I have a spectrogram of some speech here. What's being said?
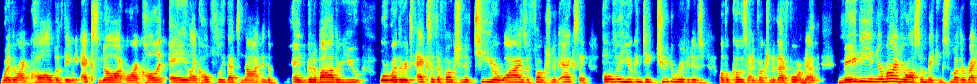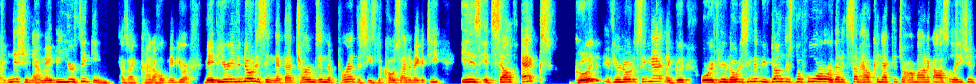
whether I call the thing X naught or I call it A, like hopefully that's not in the and going to bother you, or whether it's X as a function of T or Y as a function of X, like hopefully you can take two derivatives of a cosine function of that form. Now, maybe in your mind, you're also making some other recognition now. Maybe you're thinking, as I kind of hope maybe you are, maybe you're even noticing that that term's in the parentheses, the cosine omega T is itself X good if you're noticing that, like good, or if you're noticing that we've done this before or that it's somehow connected to harmonic oscillation,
